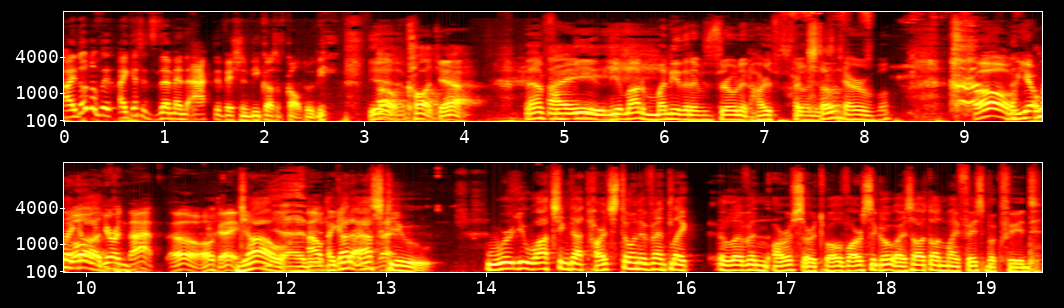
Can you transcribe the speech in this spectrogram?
I don't know if it, I guess it's them and Activision because of Call of Duty. yeah Oh, COD, yeah. man, for I- me, the amount of money that I've thrown at Hearthstone, Hearthstone? is terrible Oh, you're, Oh my God. you're in that. Oh, okay. Joao, Yeah, I gotta ask that? you, were you watching that Hearthstone event like 11 hours or 12 hours ago? I saw it on my Facebook feed.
